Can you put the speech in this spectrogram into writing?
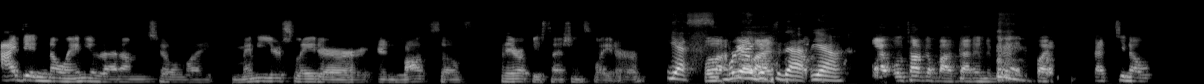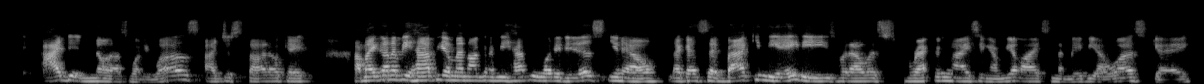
I didn't know any of that until like many years later and lots of therapy sessions later. Yes, well, we're gonna get to that. Yeah. Yeah, we'll talk about that in a bit. But that's you know, I didn't know that's what it was. I just thought, okay, am I gonna be happy? Am I not gonna be happy? What it is, you know, like I said, back in the '80s when I was recognizing and realizing that maybe I was gay,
